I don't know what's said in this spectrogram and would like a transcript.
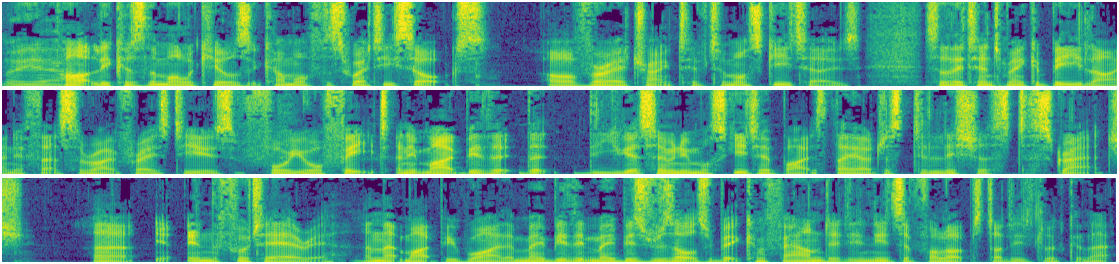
Oh, yeah. Partly because the molecules that come off the sweaty socks are very attractive to mosquitoes. So they tend to make a beeline, if that's the right phrase to use, for your feet. And it might be that, that you get so many mosquito bites, they are just delicious to scratch uh, in the foot area, and that might be why. Maybe the, maybe his results are a bit confounded. He needs a follow up study to look at that.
